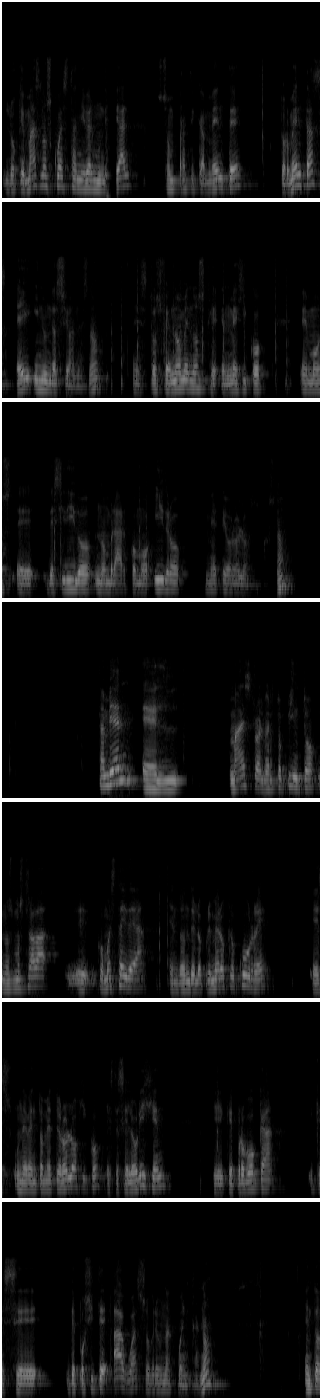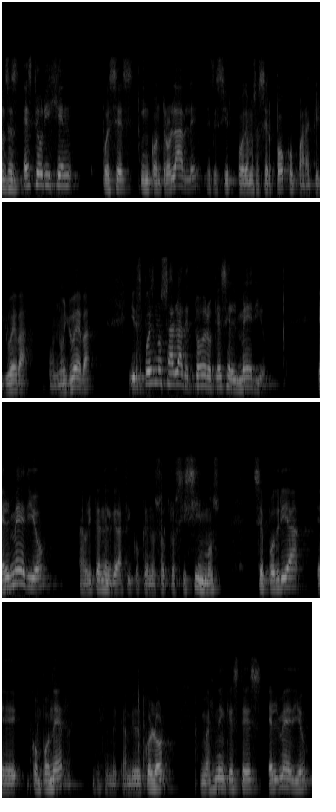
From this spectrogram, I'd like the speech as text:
lo que más nos cuesta a nivel mundial son prácticamente tormentas e inundaciones, ¿no? Estos fenómenos que en México hemos eh, decidido nombrar como hidrometeorológicos, ¿no? También el maestro Alberto Pinto nos mostraba eh, como esta idea en donde lo primero que ocurre es un evento meteorológico, este es el origen, eh, que provoca que se deposite agua sobre una cuenca, ¿no? Entonces, este origen pues es incontrolable, es decir, podemos hacer poco para que llueva o no llueva. Y después nos habla de todo lo que es el medio. El medio, ahorita en el gráfico que nosotros hicimos, se podría eh, componer, déjenme cambio de color, imaginen que este es el medio.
